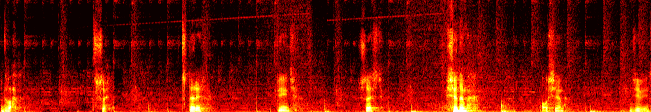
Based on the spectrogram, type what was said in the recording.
dwa, trzy, cztery, pięć, sześć, siedem, osiem, dziewięć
